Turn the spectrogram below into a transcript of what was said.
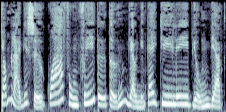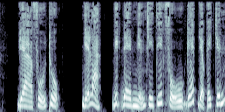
chống lại với sự quá phung phí tư tưởng vào những cái chi ly dụng vặt và phụ thuộc. Nghĩa là biết đem những chi tiết phụ ghép vào cái chính,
